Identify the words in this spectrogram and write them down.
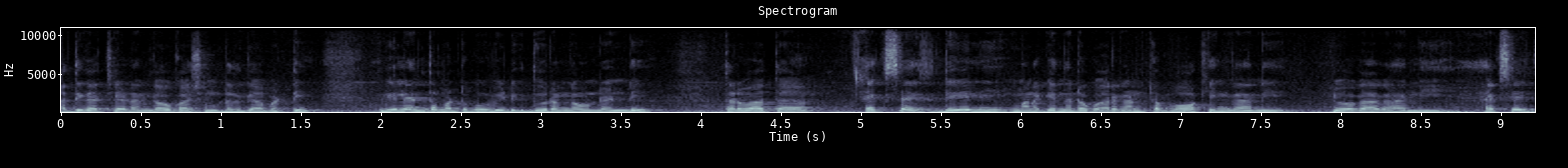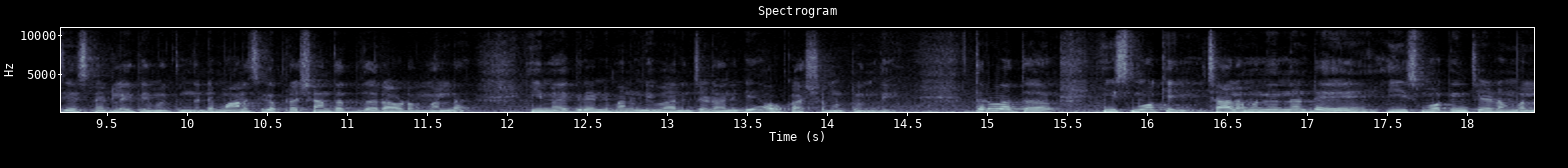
అతిగా చేయడానికి అవకాశం ఉంటుంది కాబట్టి వీలైనంత మటుకు వీటికి దూరంగా ఉండండి. తర్వాత ఎక్సర్సైజ్ డైలీ మనకేంటంటే ఒక అరగంట వాకింగ్ కానీ యోగా కానీ ఎక్సర్సైజ్ చేసినట్లయితే ఏమవుతుందంటే మానసిక ప్రశాంతత రావడం వల్ల ఈ మైగ్రేన్ని మనం నివారించడానికి అవకాశం ఉంటుంది. తర్వాత ఈ స్మోకింగ్ చాలామంది ఏంటంటే ఈ స్మోకింగ్ చేయడం వల్ల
